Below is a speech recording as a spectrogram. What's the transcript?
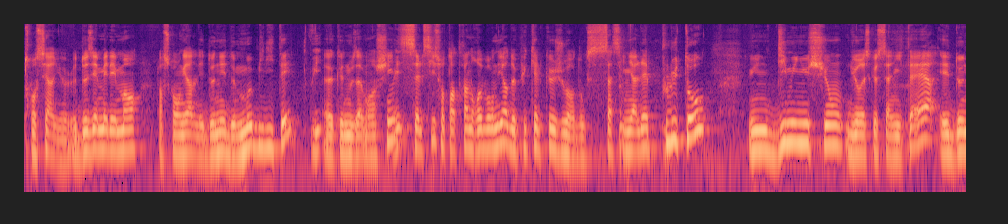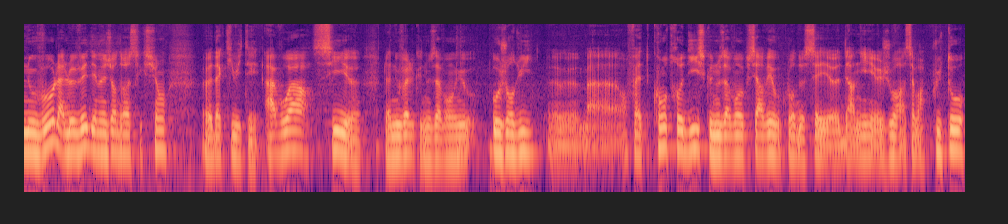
trop sérieux. Le deuxième élément, lorsqu'on regarde les données de mobilité que nous avons en Chine, celles-ci sont en train de rebondir depuis quelques jours. Donc ça signalait plutôt une diminution du risque sanitaire et de nouveau la levée des mesures de restriction euh, d'activité. À voir si euh, la nouvelle que nous avons eue aujourd'hui, euh, bah, en fait, contredit ce que nous avons observé au cours de ces derniers jours, à savoir plutôt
